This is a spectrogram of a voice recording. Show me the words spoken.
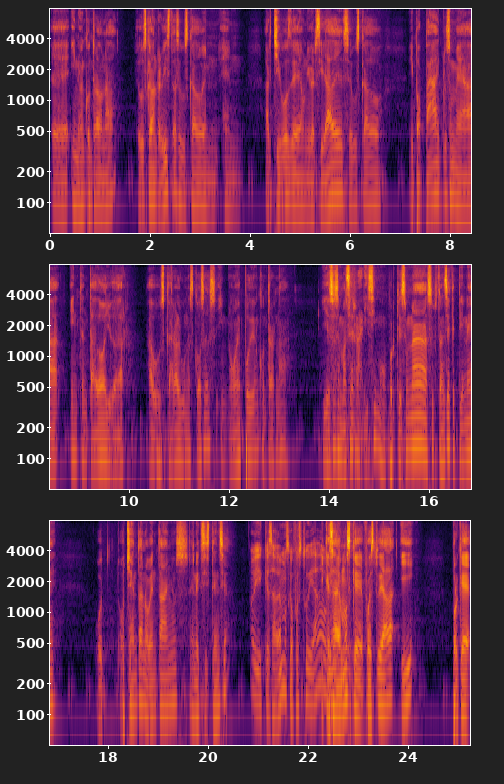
eh, y no he encontrado nada. He buscado en revistas, he buscado en, en archivos de universidades, he buscado... Mi papá incluso me ha intentado ayudar a buscar algunas cosas y no he podido encontrar nada. Y eso se me hace rarísimo, porque es una sustancia que tiene o- 80, 90 años en existencia Y que sabemos que fue estudiado. y que sabemos que fue estudiada y porque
